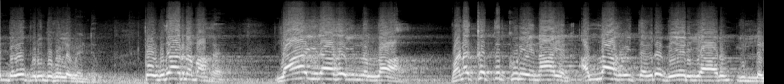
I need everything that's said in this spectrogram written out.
என்பதை புரிந்து கொள்ள வேண்டும். இப்போ உதாரணமாக லா இலாக இல்லல்லா வணக்கத்திற்குரிய நாயன் அல்லாஹுவை தவிர வேறு யாரும் இல்லை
